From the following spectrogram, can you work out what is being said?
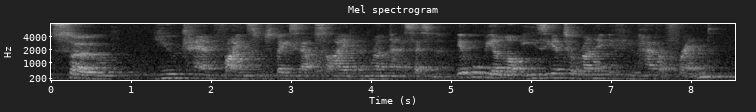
So you can find some space outside and run that assessment. It will be a lot easier to run it if you have a friend.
